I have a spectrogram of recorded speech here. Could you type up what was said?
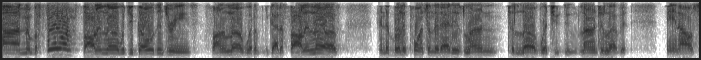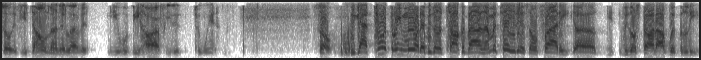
Uh, number four: fall in love with your goals and dreams. Fall in love with them. You got to fall in love. And the bullet points under that is learn to love what you do. Learn to love it. And also, if you don't learn to love it, it would be hard for you to, to win. So we got two or three more that we're going to talk about, and I'm going to tell you this on Friday. Uh, we're going to start off with belief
